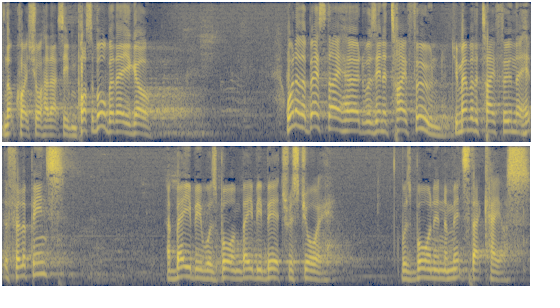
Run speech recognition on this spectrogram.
Not quite sure how that's even possible, but there you go. One of the best I heard was in a typhoon. Do you remember the typhoon that hit the Philippines? A baby was born, baby Beatrice Joy was born in the midst of that chaos.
